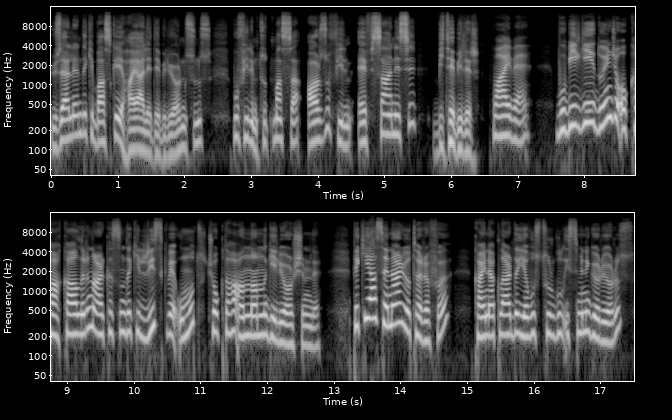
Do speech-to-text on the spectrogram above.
Üzerlerindeki baskıyı hayal edebiliyor musunuz? Bu film tutmazsa Arzu film efsanesi bitebilir. Vay be. Bu bilgiyi duyunca o kahkahaların arkasındaki risk ve umut çok daha anlamlı geliyor şimdi. Peki ya senaryo tarafı? Kaynaklarda Yavuz Turgul ismini görüyoruz.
